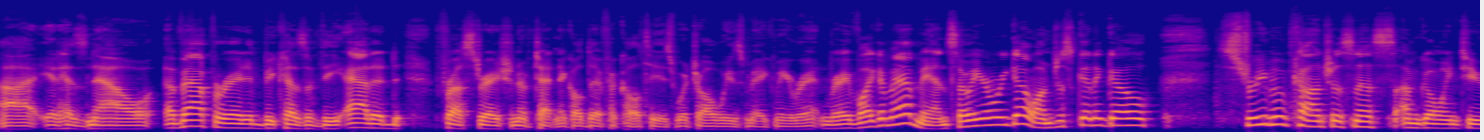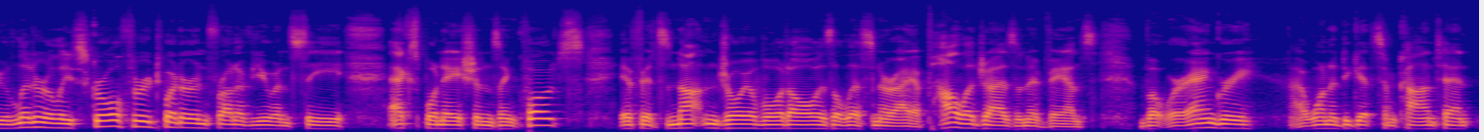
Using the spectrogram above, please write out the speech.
uh, it has now evaporated because of the added frustration of technical difficulties, which always make me rant and rave like a madman. So here we go. I'm just going to go stream of consciousness. I'm going to literally scroll through Twitter in front of you and see explanations and quotes. If it's not enjoyable at all as a listener, I apologize in advance, but we're angry. I wanted to get some content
